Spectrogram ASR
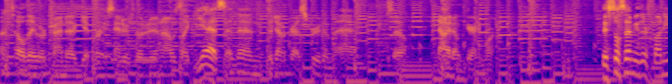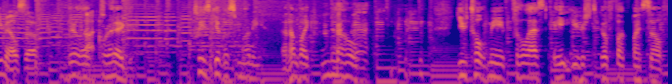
until they were trying to get Bernie Sanders voted in. I was like, yes, and then the Democrats screwed him, and so now I don't care anymore. They still send me their fun emails though. They're like, Nice. Greg, please give us money, and I'm like, no. you told me for the last eight years to go fuck myself.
